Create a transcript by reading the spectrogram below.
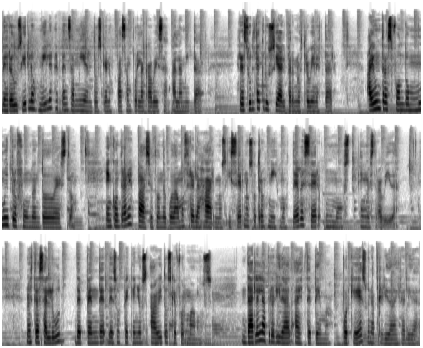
de reducir los miles de pensamientos que nos pasan por la cabeza a la mitad, resulta crucial para nuestro bienestar. Hay un trasfondo muy profundo en todo esto. Encontrar espacios donde podamos relajarnos y ser nosotros mismos debe ser un must en nuestra vida. Nuestra salud depende de esos pequeños hábitos que formamos. Darle la prioridad a este tema, porque es una prioridad en realidad.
